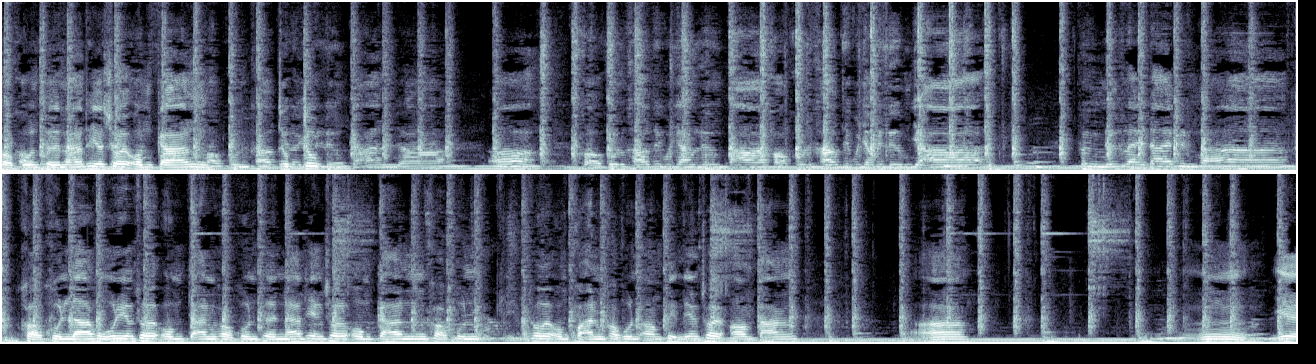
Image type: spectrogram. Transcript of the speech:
ขอบคุณเธอนะที่จะช่วยอมกันขอบคุณครับจุ๊บจุ๊บ ขอบคุณครับที่กูยังลืมตา ขอบคุณครับที่กูยังไม่ลืมยา เพิ่งนึกอะไรได้ขึ้นมา ขอบคุณลาหูที่ยังช่วยอมจัน ขอบคุณเธอนะที่ยังช่วยอมกัน ขอบคุณช่วยอมควัน ขอบคุณออมสินที่ยังช่วยออมตังอ่าอืมเย่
